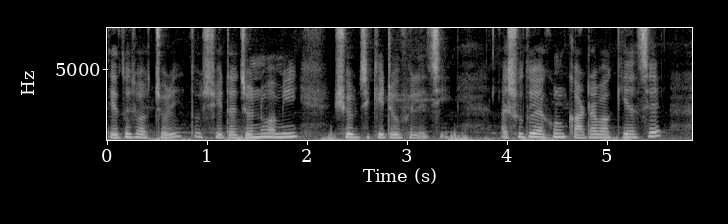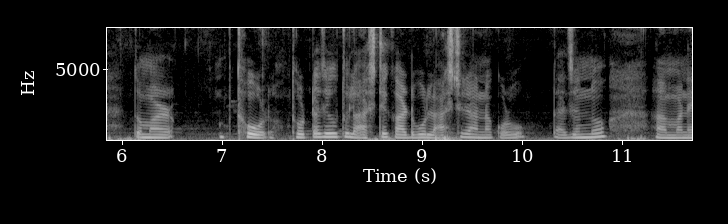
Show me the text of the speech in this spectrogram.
তেতো চচ্চড়ি, তো সেটার জন্য আমি সবজি কেটেও ফেলেছি। আর শুধু এখন কাটা বাকি আছে, তোমার থোর। থোরটা যেহেতু লাস্টে কাটবো, লাস্টে রান্না করব তাই জন্য মানে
